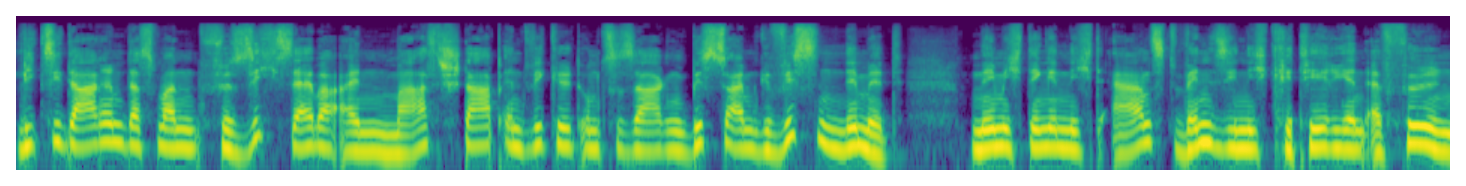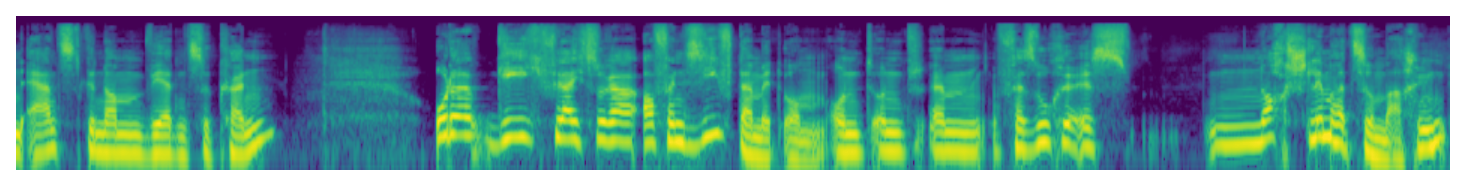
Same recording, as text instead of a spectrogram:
Liegt sie darin, dass man für sich selber einen Maßstab entwickelt, um zu sagen, bis zu einem gewissen Limit nehme ich Dinge nicht ernst, wenn sie nicht Kriterien erfüllen, ernst genommen werden zu können? Oder gehe ich vielleicht sogar offensiv damit um und, und ähm, versuche es noch schlimmer zu machen,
